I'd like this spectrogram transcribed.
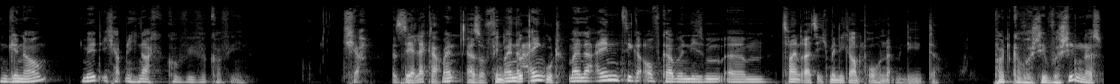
Genau, mit, ich habe nicht nachgeguckt, wie viel Koffein. Tja, Sehr lecker. mein, also finde ich wirklich ein, gut. meine einzige Aufgabe in diesem ähm, 32 Milligramm pro 100 Milliliter. Podcast, wo steht, wo steht denn das?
